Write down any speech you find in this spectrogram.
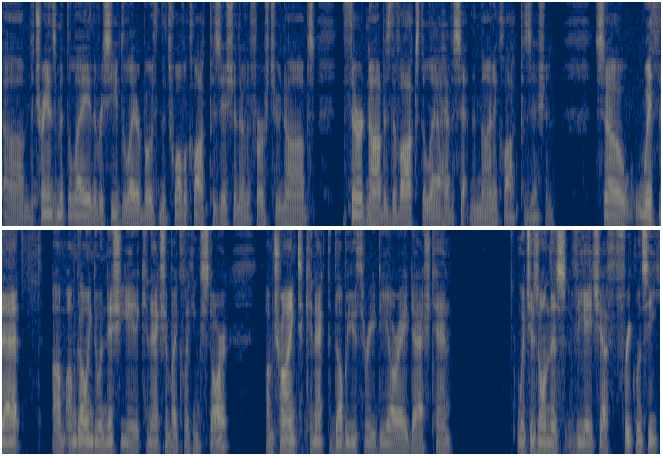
um, the transmit delay, the receive delay are both in the 12 o'clock position. They're the first two knobs. The third knob is the Vox delay. I have it set in the 9 o'clock position. So with that, um, I'm going to initiate a connection by clicking Start. I'm trying to connect the W3DRA-10, which is on this VHF frequency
